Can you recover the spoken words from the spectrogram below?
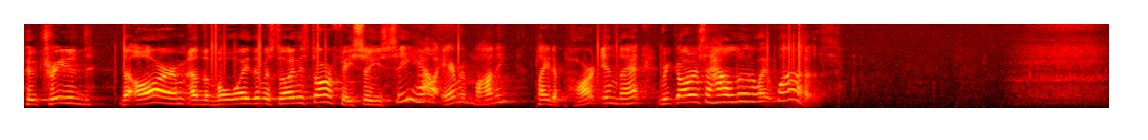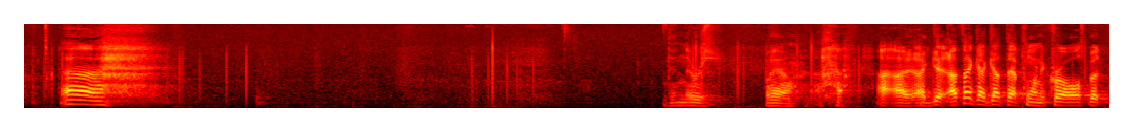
who treated the arm of the boy that was throwing the starfish. So you see how everybody played a part in that, regardless of how little it was. Uh, then there's, well, I, I, I, get, I think I got that point across, but,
